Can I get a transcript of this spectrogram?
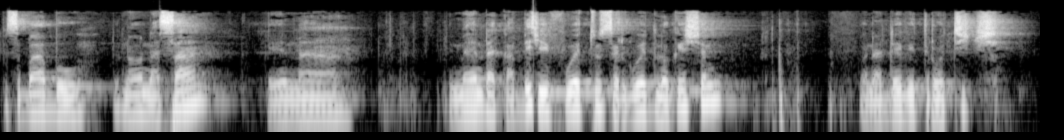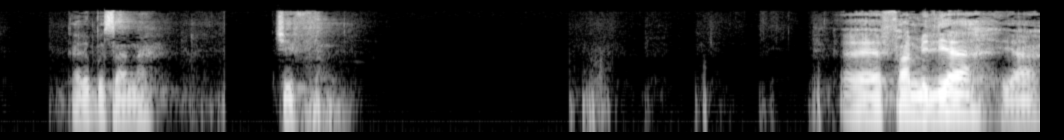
kwa sababu tunaona saa ina imeenda kabisa. Chief wetu Sergoet location, bwana David Rotich, karibu sana chief. Eh, familia ya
